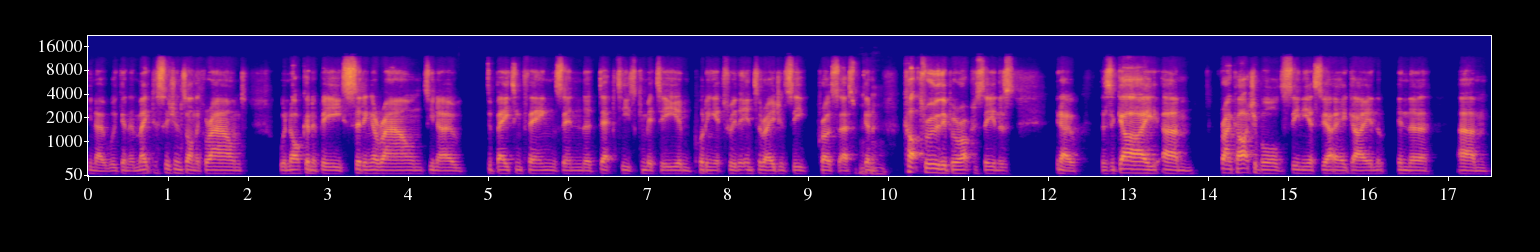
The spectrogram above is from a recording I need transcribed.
you know, we're going to make decisions on the ground. We're not going to be sitting around, you know, debating things in the deputies committee and putting it through the interagency process. We're mm-hmm. going to cut through the bureaucracy. And there's, you know, there's a guy, um, Frank Archibald, senior CIA guy in the in the um,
